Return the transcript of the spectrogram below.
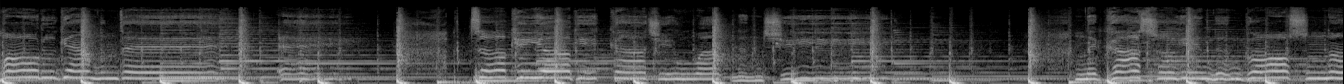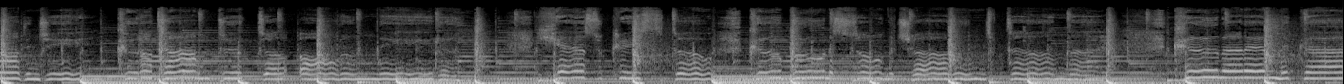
모르겠는데. 어떻게 여기까지 왔는지 내가 서 있는 곳은 어딘지 그러다 문득 떠오른 이름 예수 그리스도 그분의 손을 처음 잡던 날 그날의 내가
